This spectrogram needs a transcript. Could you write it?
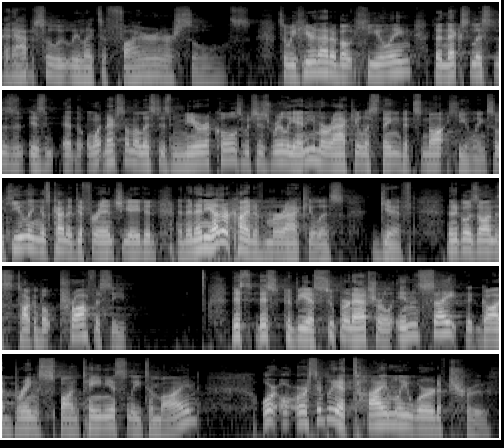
That absolutely lights a fire in our souls. So we hear that about healing. The next list is, is uh, next on the list is miracles, which is really any miraculous thing that's not healing. So healing is kind of differentiated, and then any other kind of miraculous gift. Then it goes on to talk about prophecy. This, this could be a supernatural insight that God brings spontaneously to mind, or, or, or simply a timely word of truth.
